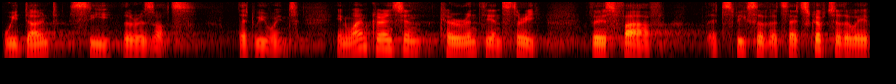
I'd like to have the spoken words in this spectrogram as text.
we don't see the results that we went. In 1 Corinthians 3, verse 5, it speaks of it's that scripture where,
